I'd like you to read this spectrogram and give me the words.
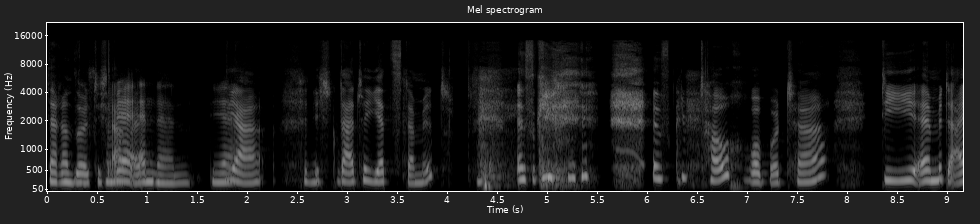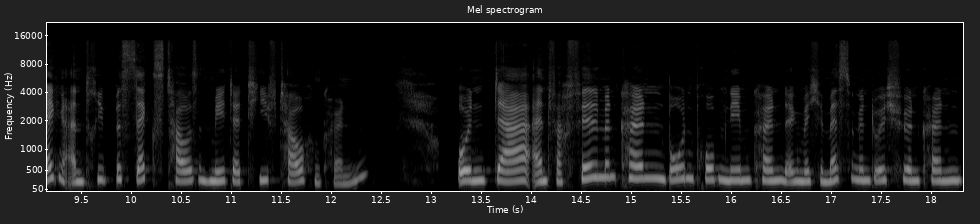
Daran sollte ich arbeiten. ändern. Ja, ja ich, ich starte jetzt damit. es, gibt, es gibt Tauchroboter, die äh, mit Eigenantrieb bis 6000 Meter tief tauchen können und da einfach filmen können, Bodenproben nehmen können, irgendwelche Messungen durchführen können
